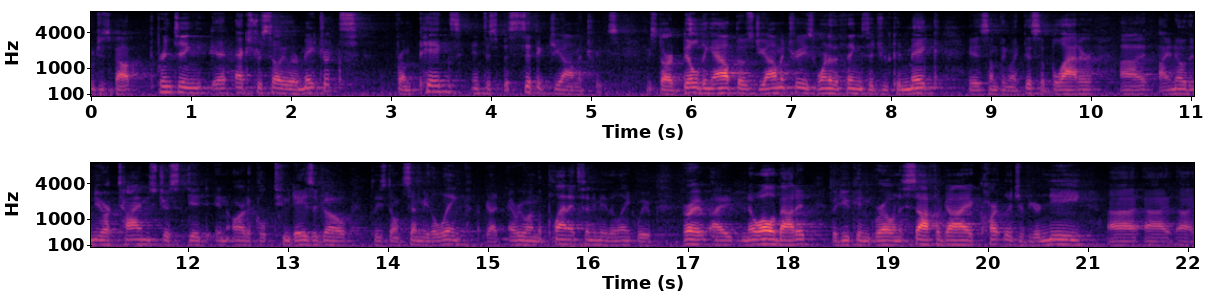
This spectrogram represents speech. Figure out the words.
which is about printing extracellular matrix from pigs into specific geometries. We start building out those geometries. One of the things that you can make is something like this, a bladder. Uh, I know the New York Times just did an article two days ago. Please don't send me the link. I've got everyone on the planet sending me the link. We very, I know all about it, but you can grow an esophagi, cartilage of your knee. Uh, uh,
